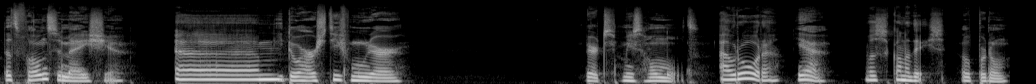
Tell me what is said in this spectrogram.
Dat Franse meisje, ehm, die door haar stiefmoeder werd mishandeld. Aurora Ja, was Canadees. oh pardon.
